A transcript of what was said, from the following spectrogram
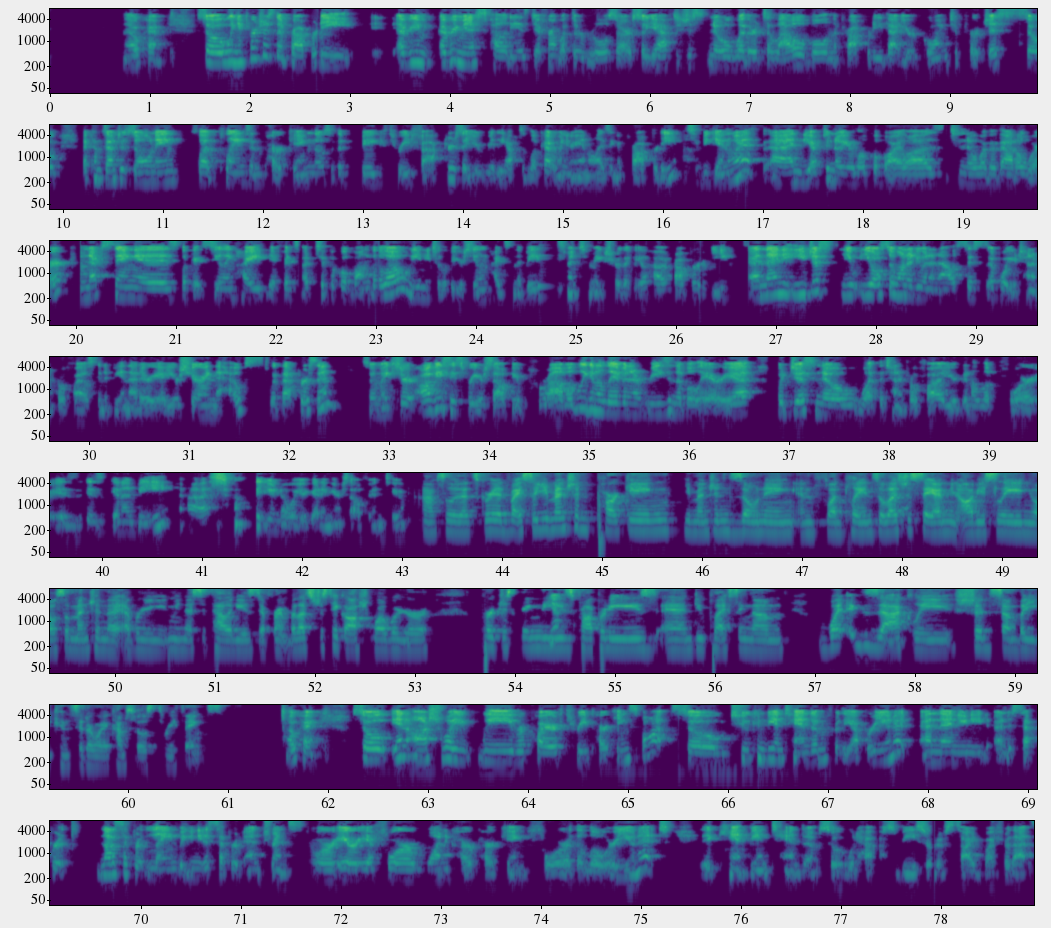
Okay. So when you purchase the property, every every municipality is different what their rules are. So you have to just know whether it's allowable in the property that you're going to purchase. So that comes down to zoning, floodplains, and parking. Those are the big three factors that you really have to look at when you're analyzing a property to begin with. And you have to know your local bylaws to know whether that'll work. Next thing is look at ceiling height. If it's a typical bungalow, you need to look at your ceiling heights in the basement to make sure that you'll have proper E. And then you just you, you also want to do an analysis of what your tenant profile is going to be in that area. You're sharing the house with that person. So make sure, obviously, it's for yourself. You're probably going to live in a reasonable area, but just know what the tenant profile you're going to look for is is going to be, uh, so that you know what you're getting yourself into. Absolutely, that's great advice. So you mentioned parking, you mentioned zoning and floodplain. So let's just say, I mean, obviously, and you also mentioned that every municipality is different. But let's just take Oshawa, where you're purchasing these yep. properties and duplexing them. What exactly should somebody consider when it comes to those three things? Okay, so in Oshawa, we require three parking spots. So two can be in tandem for the upper unit, and then you need a separate not a separate lane, but you need a separate entrance or area for one car parking for the lower unit. It can't be in tandem, so it would have to be sort of side by for that.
